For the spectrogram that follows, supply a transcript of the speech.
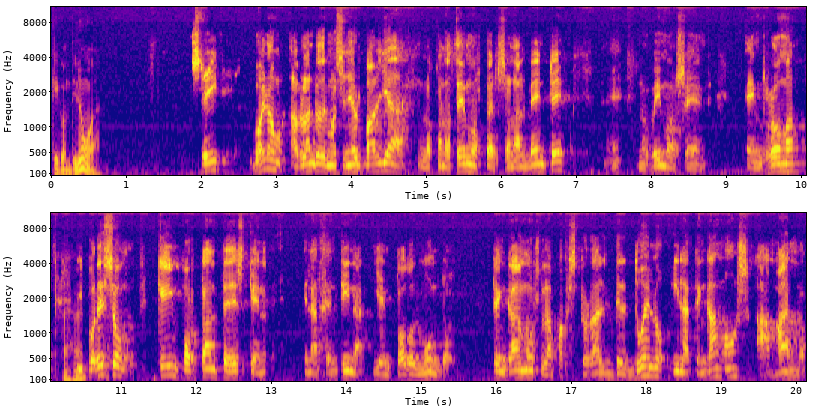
que continúa. Sí, bueno, hablando de Monseñor Paglia, nos conocemos personalmente, ¿eh? nos vimos en, en Roma, y por eso qué importante es que en, Argentina y en todo el mundo tengamos la pastoral del duelo y la tengamos a mano,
